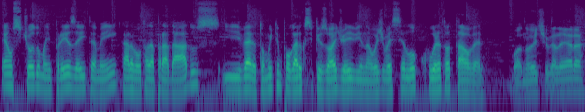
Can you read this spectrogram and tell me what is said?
É um CTO de uma empresa aí também, cara voltada para dados. E, velho, eu tô muito empolgado com esse episódio aí, Vina. Hoje vai ser loucura total, velho. Boa noite, galera.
